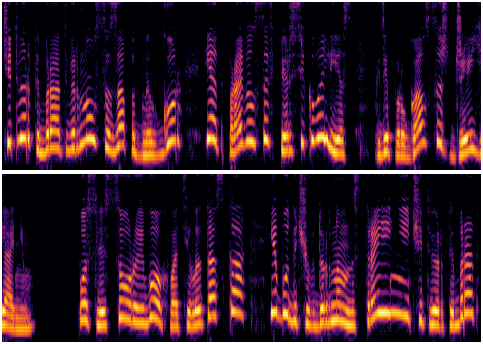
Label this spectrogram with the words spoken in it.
четвертый брат вернулся с западных гор и отправился в Персиковый лес, где поругался с Джей Янем. После ссоры его охватила тоска, и, будучи в дурном настроении, четвертый брат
